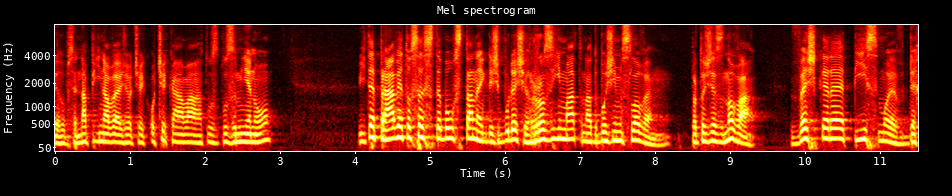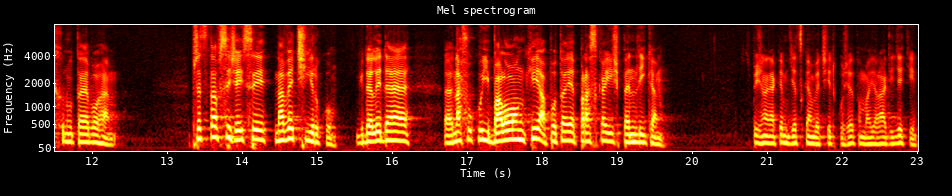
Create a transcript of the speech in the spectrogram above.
Je to se napínavé, že člověk očekává tu, tu změnu. Víte, právě to se s tebou stane, když budeš rozjímat nad Božím slovem. Protože znova, veškeré písmo je vdechnuté Bohem. Představ si, že jsi na večírku, kde lidé eh, nafukují balónky a poté je praskají špendlíkem. Spíš na nějakém dětském večírku, že? To mají rádi děti.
